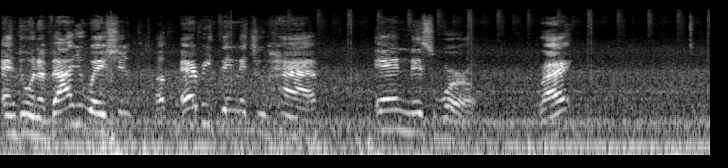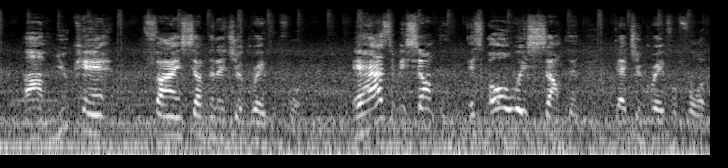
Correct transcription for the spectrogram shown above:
and do an evaluation of everything that you have in this world, right? Um, you can't find something that you're grateful for. It has to be something. It's always something that you're grateful for.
